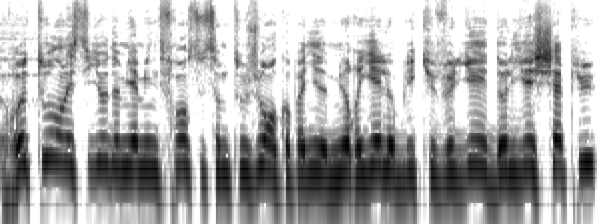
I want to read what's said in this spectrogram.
Retour dans les studios de Miami France, nous sommes toujours en compagnie de Muriel Oblique-Cuvelier et d'Olivier Chaput.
